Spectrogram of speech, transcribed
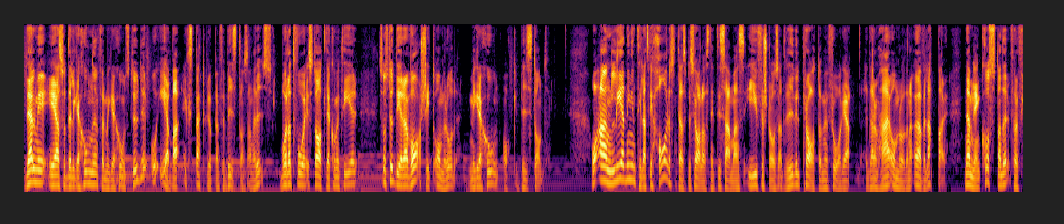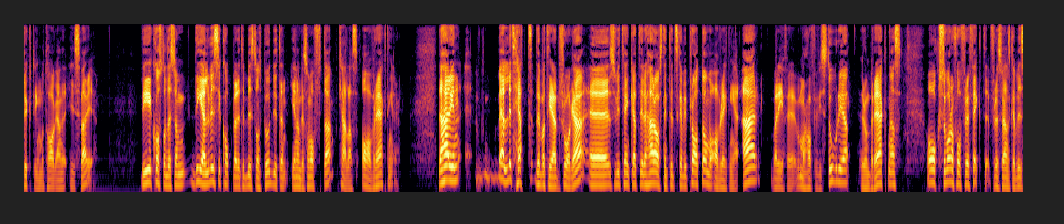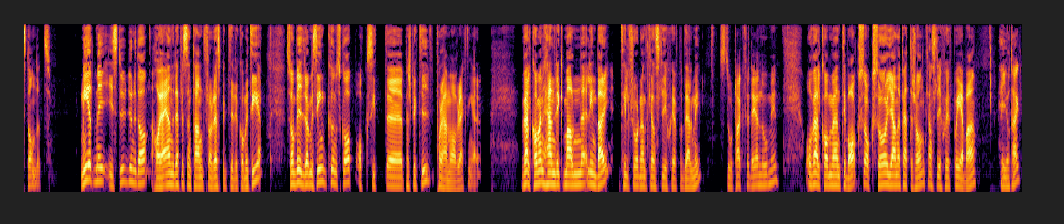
Delmi är alltså Delegationen för migrationsstudier och EBA Expertgruppen för biståndsanalys. Båda två är statliga kommittéer som studerar var sitt område, migration och bistånd. Och anledningen till att vi har ett sånt här specialavsnitt tillsammans är ju förstås att vi vill prata om en fråga där de här områdena överlappar, nämligen kostnader för flyktingmottagande i Sverige. Det är kostnader som delvis är kopplade till biståndsbudgeten genom det som ofta kallas avräkningar. Det här är en väldigt hett debatterad fråga, eh, så vi tänker att i det här avsnittet ska vi prata om vad avräkningar är, vad, det är för, vad man har för historia, hur de beräknas och också vad de får för effekter för det svenska biståndet. Med mig i studion idag har jag en representant från respektive kommitté som bidrar med sin kunskap och sitt eh, perspektiv på det här med avräkningar. Välkommen Henrik Malm Lindberg, tillförordnad kanslichef på Delmi. Stort tack för det Noomi. Och välkommen tillbaks också Janne Pettersson, kanslichef på EBA. Hej och tack.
